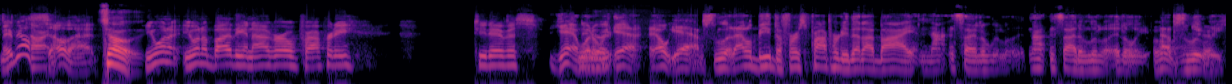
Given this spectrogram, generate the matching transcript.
Maybe I'll All right. sell that. So You want to? You want to buy the inaugural property? T. Davis. Yeah, New what do we? Yeah, oh yeah, absolutely. That'll be the first property that I buy, not inside of little, not inside of Little Italy. Ooh, absolutely.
